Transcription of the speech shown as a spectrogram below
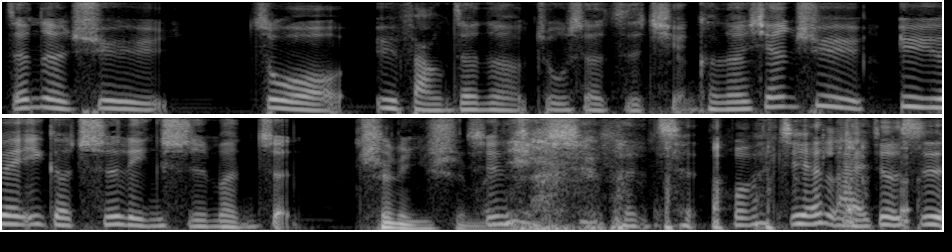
真的去做预防针的注射之前，可能先去预约一个吃零食门诊。吃零食吃零？食门诊，我们今天来就是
